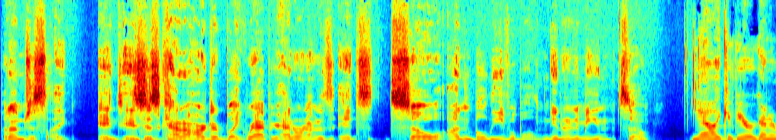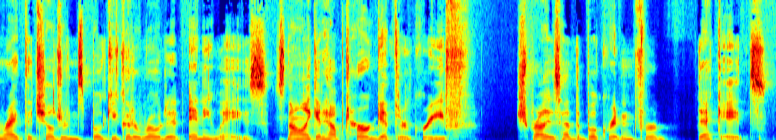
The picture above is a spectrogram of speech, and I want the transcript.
But I'm just like, it, it's just kind of hard to like wrap your head around. It's, it's so unbelievable. You know what I mean? So Yeah, like if you were going to write the children's book, you could have wrote it anyways. It's not like it helped her get through grief. She probably has had the book written for decades.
